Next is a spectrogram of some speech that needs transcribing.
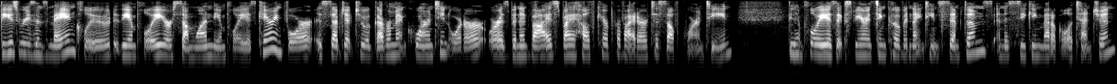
These reasons may include the employee or someone the employee is caring for is subject to a government quarantine order or has been advised by a healthcare provider to self quarantine. The employee is experiencing COVID 19 symptoms and is seeking medical attention,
